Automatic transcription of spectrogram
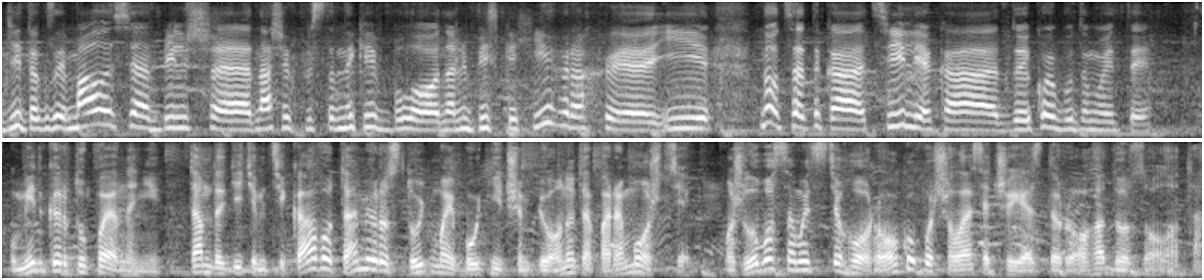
діток займалося, більше наших представників було на Олімпійських іграх. е, І ну, це така ціль, яка до якої будемо йти. У Мідгард упевнені, там, де дітям цікаво, там і ростуть майбутні чемпіони та переможці. Можливо, саме з цього року почалася чиясь дорога до золота.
